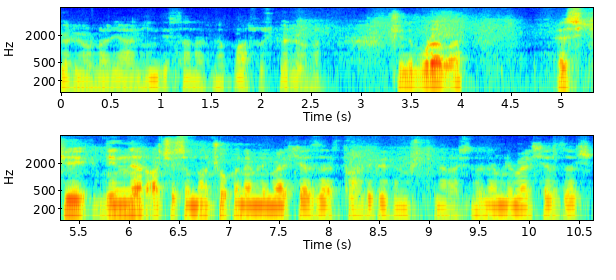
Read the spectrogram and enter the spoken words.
görüyorlar. Yani Hindistan'a mahsus görüyorlar. Şimdi buralar eski dinler açısından çok önemli merkezler, tahrip edilmiş dinler açısından önemli merkezler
